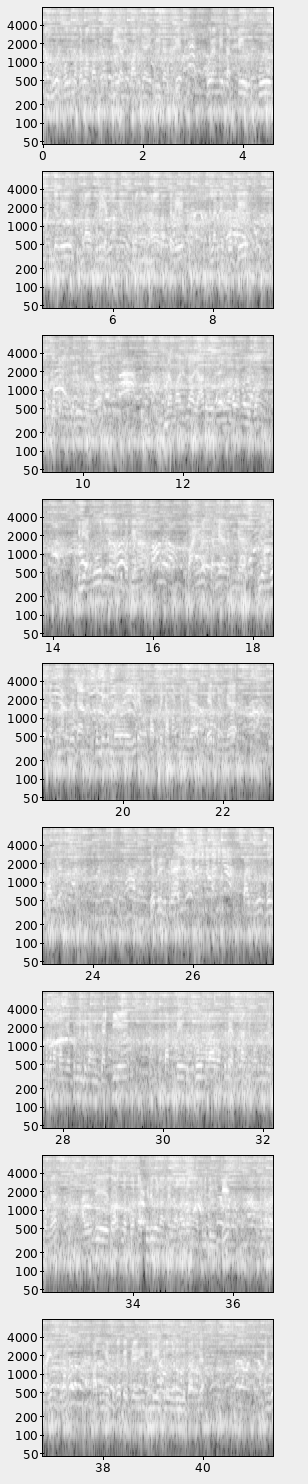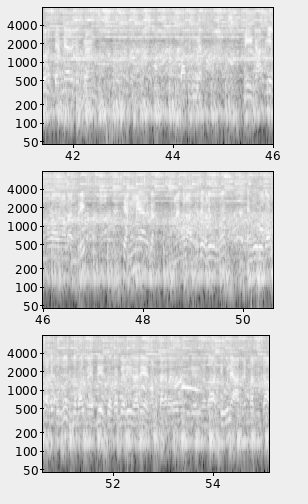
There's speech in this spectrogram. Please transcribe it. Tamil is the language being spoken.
நம்ம ஊர் பொதுமக்கள்லாம் பாருங்க. ஃப்ரீ அப்படி பாருங்கள் எப்படி இருக்காங்க பூராமே தட்டு உப்பு மஞ்சள் மிளகா பொடி எல்லாமே போடுவாங்க. மிளகா வத்தல் எல்லாமே போட்டு அந்த சொக்கப்பனை வந்து வழிவிடுவாங்க இந்த மாதிரிலாம் யார் ஊர்லலாம் நடந்திருக்கோம். இது எங்கள் ஊரில் வந்து பார்த்தீங்கன்னா பயங்கர செம்மையாக இருக்குங்க. இது உங்கள் ஊரில் இப்படி நடந்திருக்கா என்னன்னு சொல்லி இந்த வீடியோவை பார்த்துட்டு கமெண்ட் பண்ணுங்கள் ஷேர் பண்ணுங்கள் பாருங்கள் எப்படி இருக்கு ஃப்ரெண்ட் பாருங்க ஊர் பொதுமக்கள்லாம் பாருங்கள் எப்படி நின்றுருக்காங்க. சட்டி தட்டு உப்பு மிளகா வத்தல் எல்லாமே கொண்டு வந்திருப்பாங்க அது வந்து தோட்டத்தில் போட்டால் திருவிழாமை வளரும் அப்படின்னு சொல்லிட்டு நல்லா ஒரு ஐதீகம் பார்த்துங்க சுகப்பு எப்படி இருந்து கிலோ வருது பாருங்க. எங்கள் ஊரில் செம்மையாக இருக்குது ஃப்ரெண்ட்ஸ் பார்த்துக்குங்க நீங்கள் கார்த்திகை மூணாவது நாள் அன்று. செம்மையாக இருக்கும் நாங்களாம் அப்படி தான் வழிபடுவோம் எங்கள் ஊர் தோட்டத்தில் அள்ளி போடுவோம். இந்த பாருங்க எப்படி தொகை எழுதுறாரு நல்ல தகராறு சிவனே ஆடுற மாதிரி இருக்கா?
